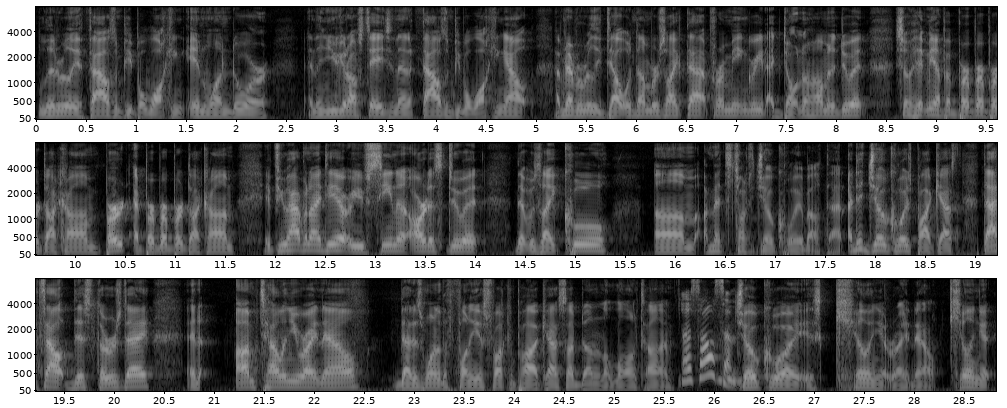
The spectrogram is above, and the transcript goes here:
literally a thousand people walking in one door, and then you get off stage, and then a thousand people walking out. I've never really dealt with numbers like that for a meet and greet. I don't know how I'm going to do it. So hit me up at bertbertbert.com, bert at bertbertbert.com. If you have an idea or you've seen an artist do it that was like cool, um, I meant to talk to Jo Koy about that. I did Jo Koy's podcast. That's out this Thursday, and I'm telling you right now, That is one of the funniest fucking podcasts I've done in a long time. That's awesome. Jo Koy is killing it right now, killing it.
